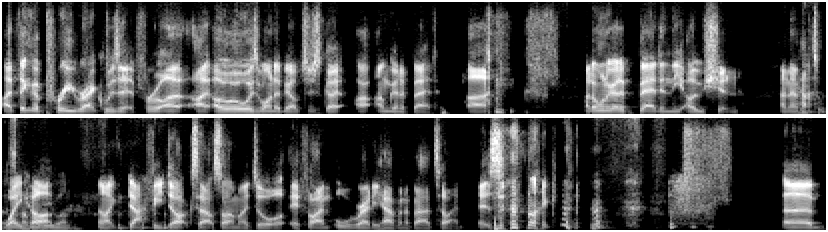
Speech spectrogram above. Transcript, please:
I think a prerequisite for I, I always want to be able to just go. I, am going to bed. Uh, I don't want to go to bed in the ocean and then have to That's wake up and like Daffy Ducks outside my door if I'm already having a bad time. It's like, um,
